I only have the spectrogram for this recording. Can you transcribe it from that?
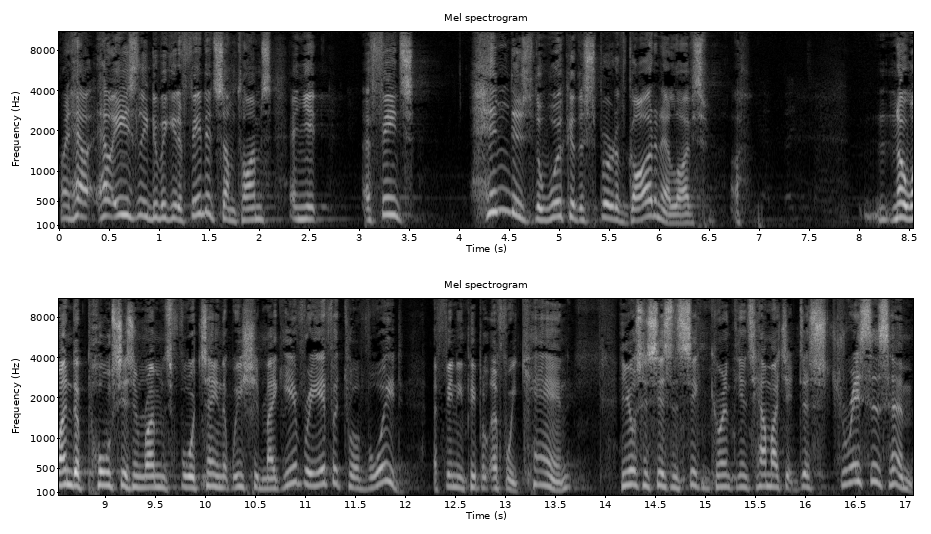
I mean, how, how easily do we get offended sometimes, and yet offense hinders the work of the Spirit of God in our lives. No wonder Paul says in Romans 14 that we should make every effort to avoid offending people if we can. He also says in 2 Corinthians how much it distresses him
